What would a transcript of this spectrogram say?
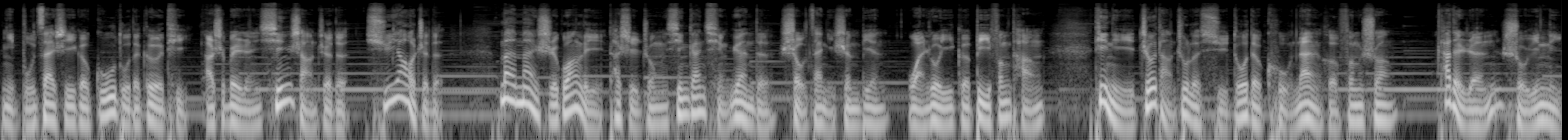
你不再是一个孤独的个体，而是被人欣赏着的、需要着的。漫漫时光里，他始终心甘情愿地守在你身边，宛若一个避风塘。替你遮挡住了许多的苦难和风霜，他的人属于你，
